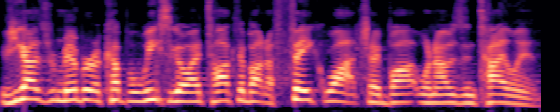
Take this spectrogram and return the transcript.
if you guys remember a couple weeks ago, I talked about a fake watch I bought when I was in Thailand.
